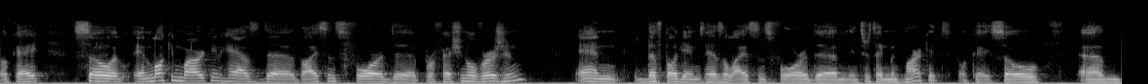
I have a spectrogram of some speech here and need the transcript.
okay? So, and Lockheed Martin has the license for the professional version, and Dovetail Games has a license for the entertainment market. Okay, so um,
